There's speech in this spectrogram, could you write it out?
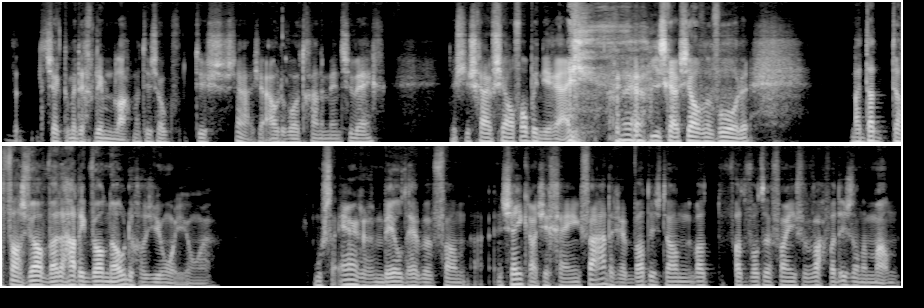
Dat, dat zeg ik met een glimlach. Maar het is ook, het is, ja, als je ouder wordt gaan de mensen weg. Dus je schrijft zelf op in die rij. je schrijft zelf naar voren. Maar dat, dat was wel, dat had ik wel nodig als jonge jongen. Ik moest er ergens een beeld hebben van, en zeker als je geen vader hebt, wat is dan, wat, wat wordt er van je verwacht? Wat is dan een man?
